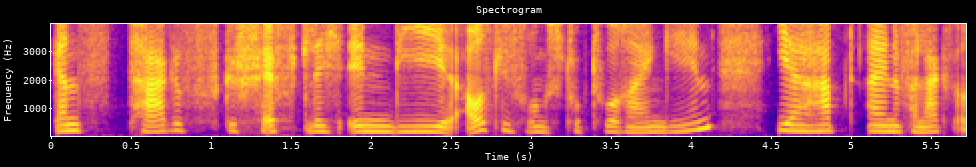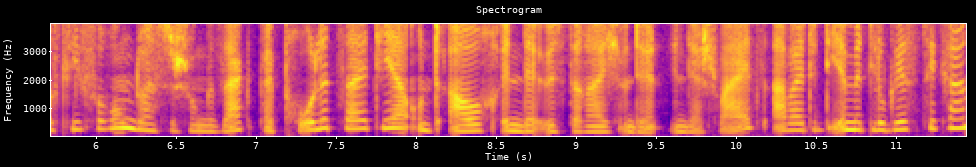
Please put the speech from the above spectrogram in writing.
ganz tagesgeschäftlich in die Auslieferungsstruktur reingehen. Ihr habt eine Verlagsauslieferung, du hast es schon gesagt, bei Prolitz seid ihr und auch in der Österreich und in der Schweiz arbeitet ihr mit Logistikern.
